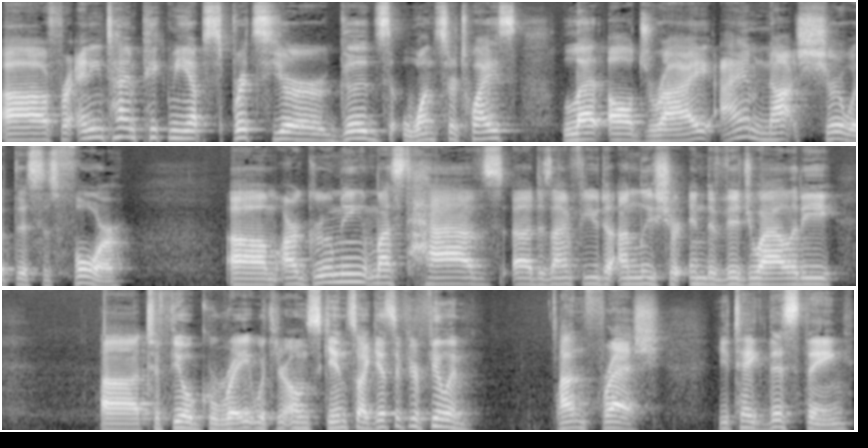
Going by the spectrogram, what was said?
Uh, for anytime pick me up, spritz your goods once or twice, let all dry. I am not sure what this is for. Um, our grooming must have uh, designed for you to unleash your individuality uh, to feel great with your own skin. So I guess if you're feeling unfresh, you take this thing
